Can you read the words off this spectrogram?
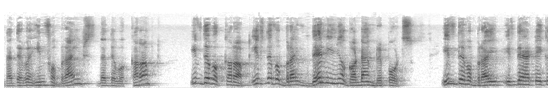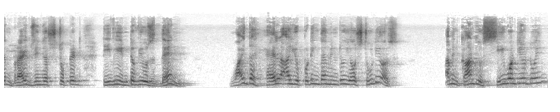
that they were in for bribes that they were corrupt. If they were corrupt if they were bribed then in your goddamn reports if they were bribed if they had taken bribes in your stupid tv interviews then why the hell are you putting them into your studios? I mean, can't you see what you're doing?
